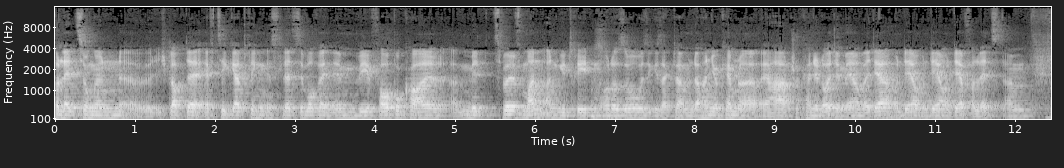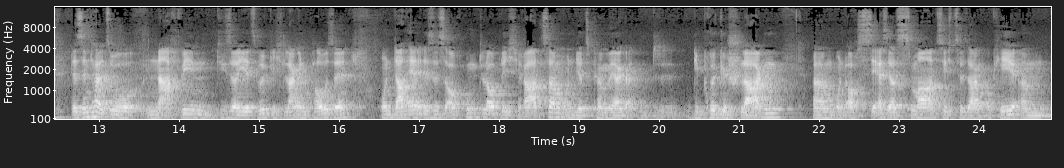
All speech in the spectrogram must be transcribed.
Verletzungen. Äh, ich glaube, der FC Gertringen ist letzte Woche im WV-Pokal äh, mit zwölf Mann angetreten oder so, wo sie gesagt haben, der Hanjo Kemmler, er hat schon keine Leute mehr, weil der und der und der und der verletzt. Ähm, das sind halt so Nachwehen dieser jetzt wirklich langen Pause und daher ist es auch unglaublich ratsam und jetzt können wir ja die Brücke schlagen ähm, und auch sehr, sehr smart, sich zu sagen, okay, ähm,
